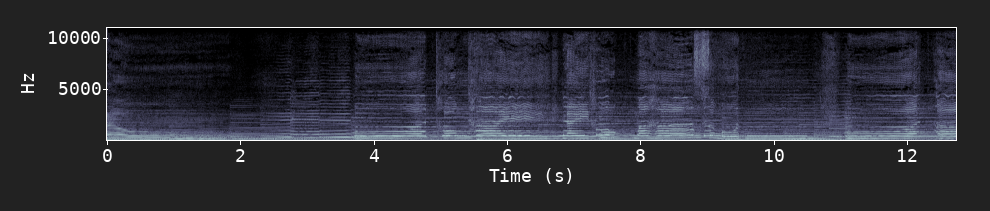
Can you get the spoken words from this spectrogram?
เราอวดธงไทย ในทุกมหาสมุทรอวดอา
